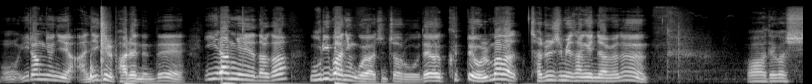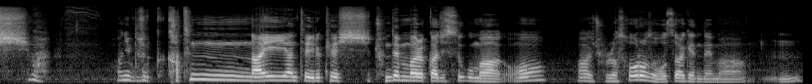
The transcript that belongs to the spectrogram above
어 1학년이 아니길 바랬는데 1학년에다가 우리 반인 거야 진짜로 내가 그때 얼마나 자존심이 상했냐면은 와 내가 씨발 아니 무슨 같은 나이한테 이렇게 씨 존댓말까지 쓰고 막 어? 아 졸라 서러워서 못 살겠네 막 음?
